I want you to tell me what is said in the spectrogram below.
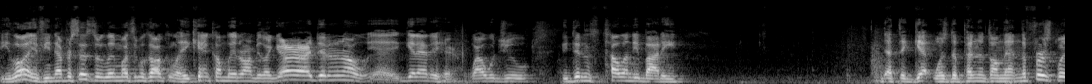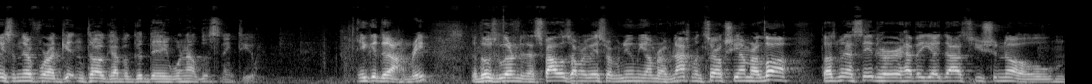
If he never says to he can't come later on and be like, oh, I didn't know. Yeah, get out of here. Why would you? You didn't tell anybody that the get was dependent on that in the first place, and therefore I'd get in tug, have a good day, we're not listening to you. You Amri. That those who learned it as follows: Amar Beis Rav Numi, Amar Rav Nachman, Tzarach Shiyamar husband has said her, "Have a yadas, you should know.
